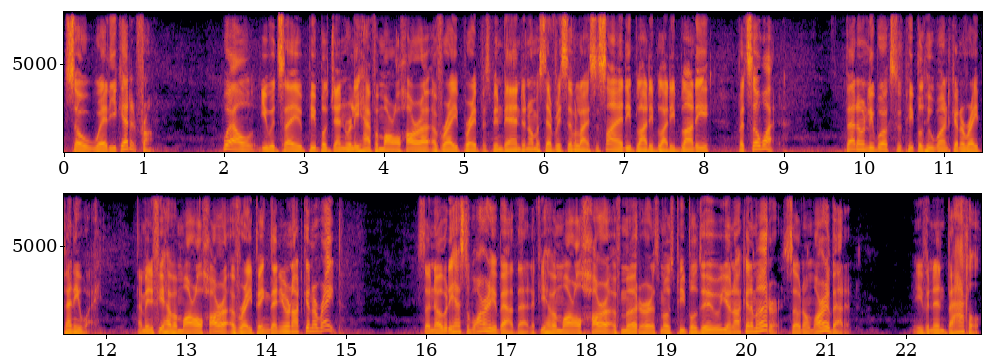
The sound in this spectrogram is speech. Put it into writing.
So where do you get it from? Well, you would say people generally have a moral horror of rape. Rape has been banned in almost every civilized society, bloody, bloody, bloody. But so what? That only works with people who weren't going to rape anyway. I mean, if you have a moral horror of raping, then you're not going to rape. So nobody has to worry about that. If you have a moral horror of murder, as most people do, you're not going to murder. So don't worry about it. Even in battle,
